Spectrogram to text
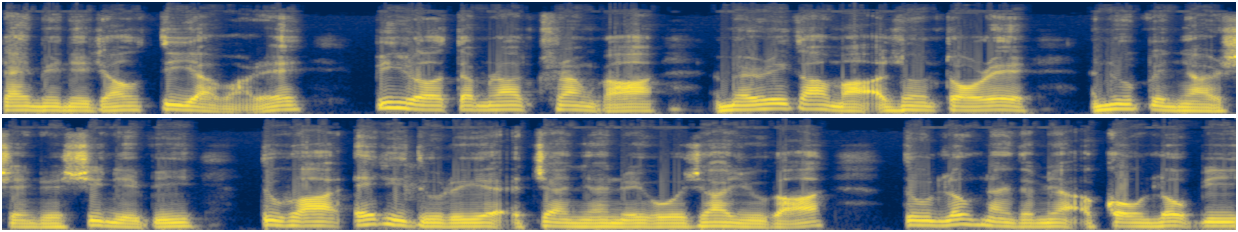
တိုင်ပင်နေကြောင်းသိရပါတယ်။ပြီးတော့သမ္မတ Trump ကအမေရိကမှာအလွန်တော်တဲ့အမှုပညာရှင်တွေရှိနေပြီး သူဟာအဲ့ဒီသူတွေရဲ့အကြံဉာဏ်တွေကိုရယူကသူလုပ်နိုင်သမျှအကုန်လုပ်ပြီး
